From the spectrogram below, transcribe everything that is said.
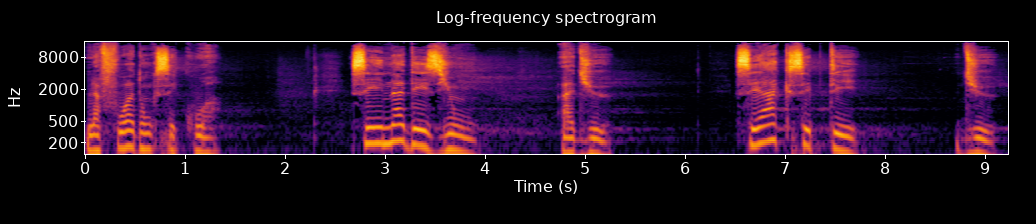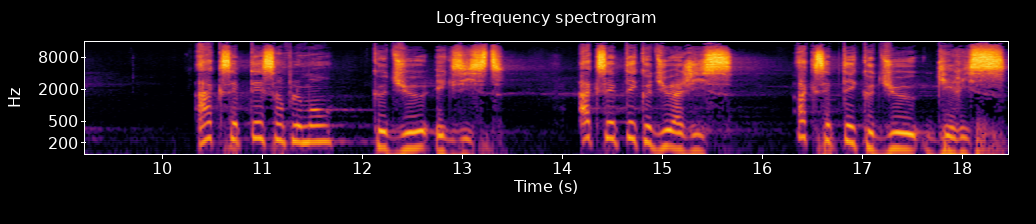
La foi donc c'est quoi? C'est une adhésion à Dieu. c'est accepter Dieu. Accepter simplement que Dieu existe. Accepter que Dieu agisse. Accepter que Dieu guérisse.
